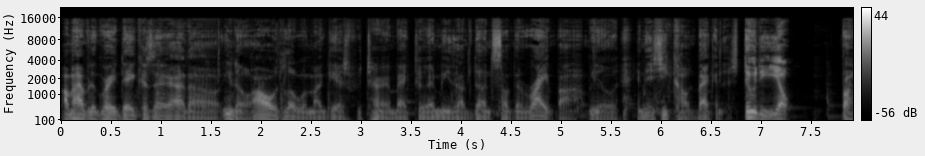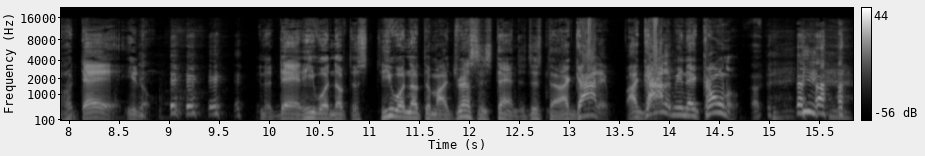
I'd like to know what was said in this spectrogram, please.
I'm having a great day because I got, uh, you know, I always love when my guests return back to. me. That means I've done something right 'em, you know. And then she comes back in the studio for her dad, you know. and the dad, he wasn't up to he wasn't up to my dressing standards this time. I got him. I got him in that corner.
